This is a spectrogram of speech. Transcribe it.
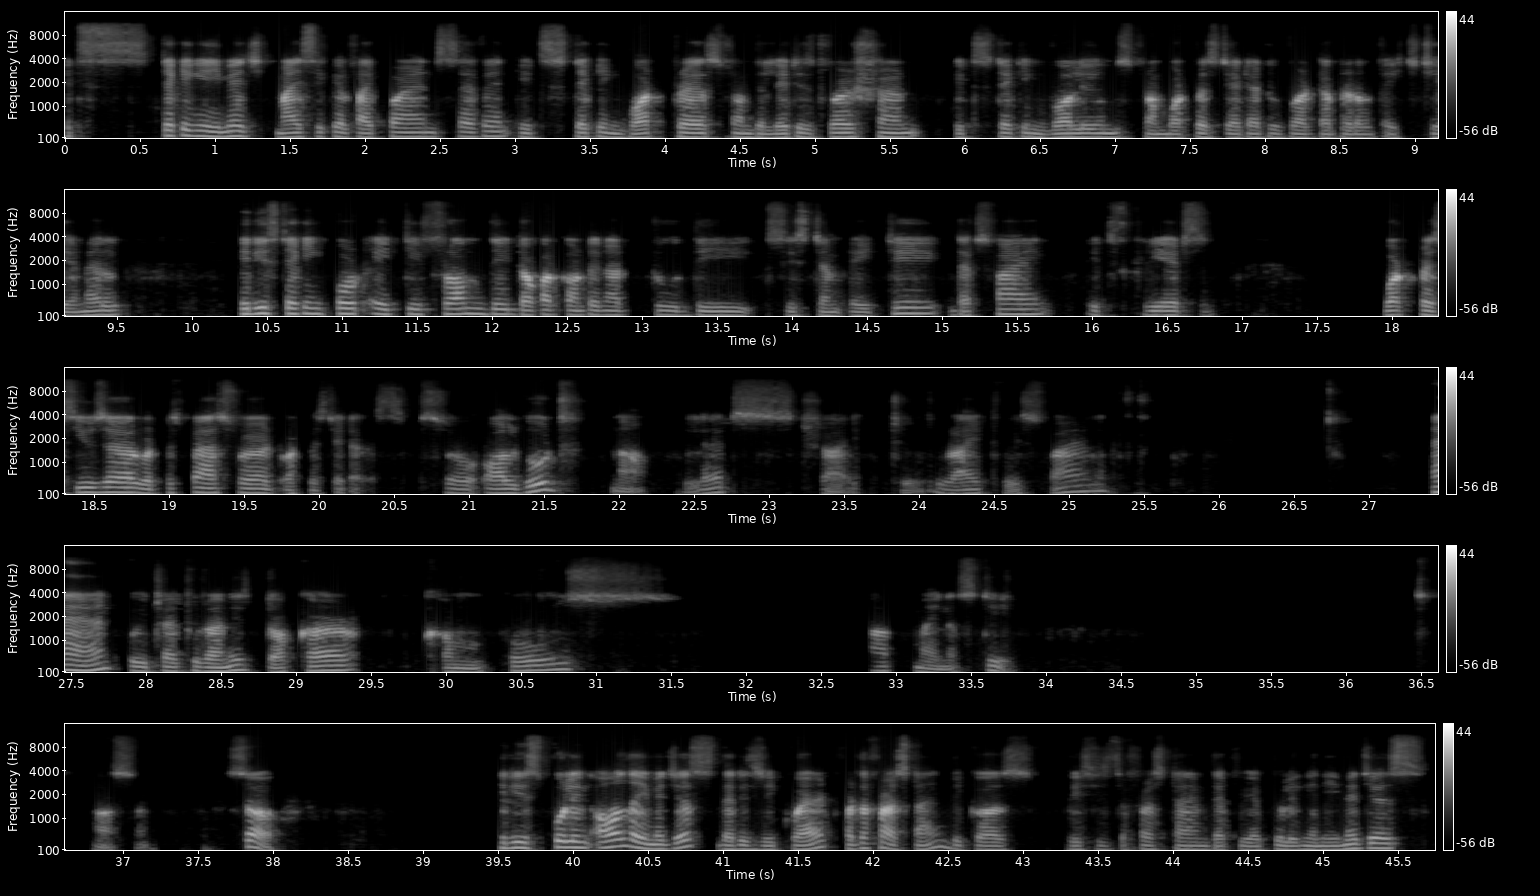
it's taking image MySQL 5.7. It's taking WordPress from the latest version. It's taking volumes from WordPress data to WordW.html. It is taking port 80 from the Docker container to the system 80. That's fine. It creates WordPress user, WordPress password, WordPress database. So all good. Now let's try to write this file. And we try to run it docker compose up minus t. Awesome. So it is pulling all the images that is required for the first time because this is the first time that we are pulling in images.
